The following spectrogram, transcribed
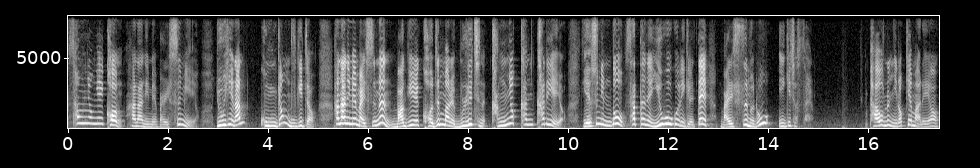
성령의 검, 하나님의 말씀이에요. 유일한 공격 무기죠. 하나님의 말씀은 마귀의 거짓말을 물리치는 강력한 칼이에요. 예수님도 사탄의 유혹을 이길 때 말씀으로 이기셨어요. 바울은 이렇게 말해요.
